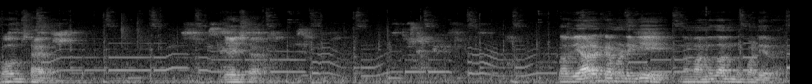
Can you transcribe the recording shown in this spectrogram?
ஓம் சார் ஜெய் சார் நான் வியாழக்கிழமை அன்னைக்கு நம்ம அன்னதானம் பண்ணிடுறேன்.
